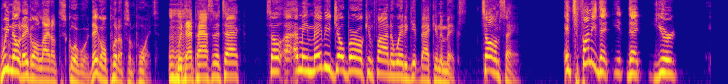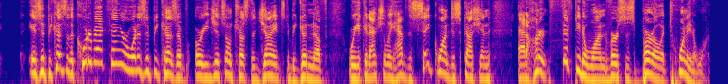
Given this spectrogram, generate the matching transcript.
we know they're gonna light up the scoreboard. They're gonna put up some points mm-hmm. with that passing attack. So I I mean, maybe Joe Burrow can find a way to get back in the mix. That's all I'm saying. It's funny that that you're. Is it because of the quarterback thing, or what is it because of, or you just don't trust the Giants to be good enough where you could actually have the Saquon discussion at 150 to one versus Burrow at 20 to one?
